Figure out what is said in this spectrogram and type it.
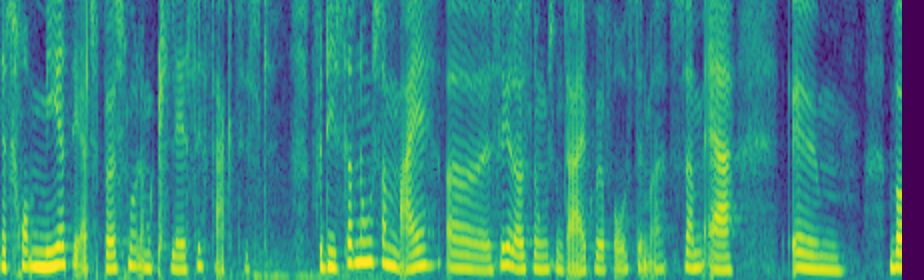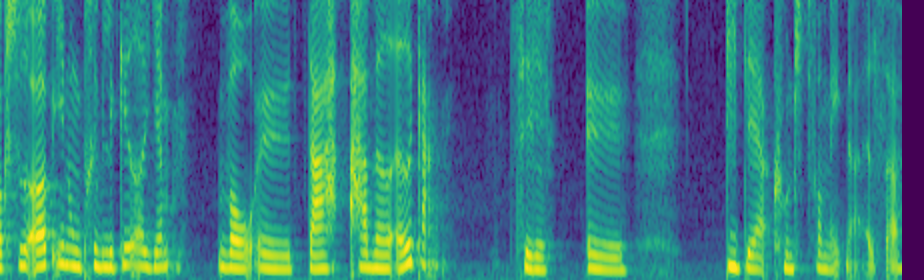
Jeg tror mere, det er et spørgsmål om klasse, faktisk. Fordi sådan nogen som mig, og sikkert også nogen som dig, kunne jeg forestille mig, som er øhm, vokset op i nogle privilegerede hjem, hvor øh, der har været adgang til øh, de der kunstformater. Altså,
